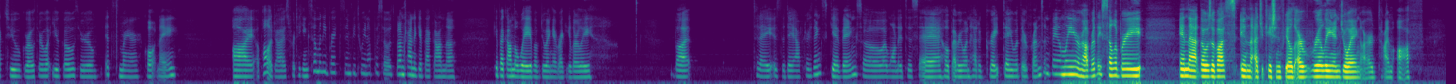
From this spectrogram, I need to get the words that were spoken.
back to Grow Through What You Go Through. It's Samir Courtney. I apologize for taking so many breaks in between episodes, but I'm trying to get back on the get back on the wave of doing it regularly. But today is the day after Thanksgiving, so I wanted to say I hope everyone had a great day with their friends and family or however they celebrate and that those of us in the education field are really enjoying our time off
